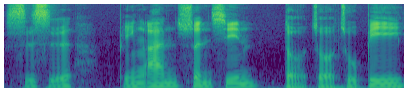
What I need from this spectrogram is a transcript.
时时平安顺心，多做猪逼。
